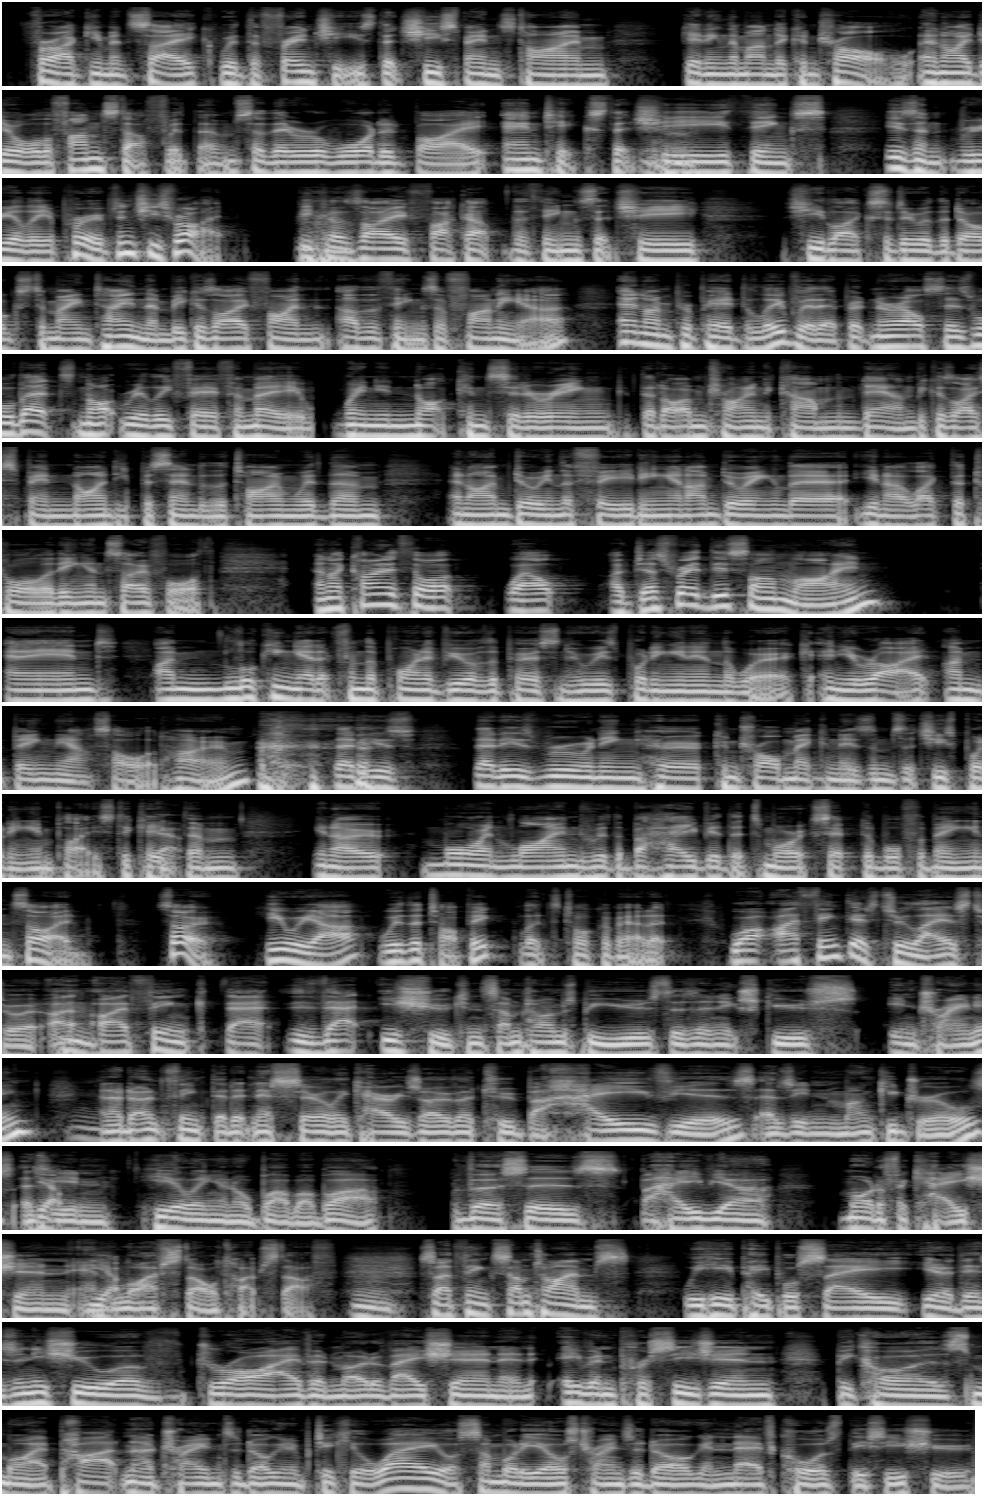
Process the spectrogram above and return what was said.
for argument's sake, with the Frenchies, that she spends time getting them under control and I do all the fun stuff with them. So they're rewarded by antics that she mm-hmm. thinks isn't really approved. And she's right mm-hmm. because I fuck up the things that she she likes to do with the dogs to maintain them because I find other things are funnier and I'm prepared to live with it. But Narelle says, well, that's not really fair for me when you're not considering that I'm trying to calm them down because I spend 90% of the time with them and I'm doing the feeding and I'm doing the, you know, like the toileting and so forth. And I kind of thought, well, I've just read this online and I'm looking at it from the point of view of the person who is putting in the work. And you're right, I'm being the asshole at home. that is that is ruining her control mechanisms that she's putting in place to keep Yep. them, you know, more in line with the behavior that's more acceptable for being inside. So here we are with a topic. Let's talk about it. Well, I think there's two layers to it. Hmm. I, I think that that issue can sometimes be used as an excuse in training. Hmm. And I don't think that it necessarily carries over to behaviors, as in monkey drills, as Yep. in heeling and all blah, blah, blah, versus behavior modification and Yep. lifestyle type stuff. Hmm. So I think sometimes we hear people say, you know, there's an issue of drive and motivation and even precision because my partner trains a dog in a particular way or somebody else trains a dog and they've caused this issue.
